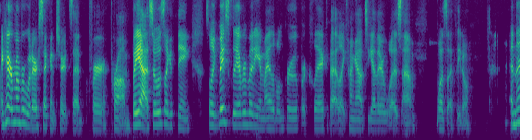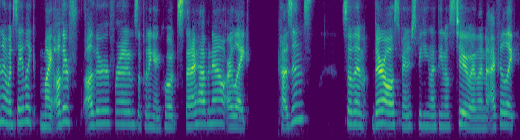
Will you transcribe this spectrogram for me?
I can't remember what our second shirt said for prom, but yeah, so it was like a thing. So like basically everybody in my little group or clique that like hung out together was um was Latino. And then I would say like my other other friends, I'm putting in quotes that I have now are like cousins so then they're all Spanish speaking Latinos too. And then I feel like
